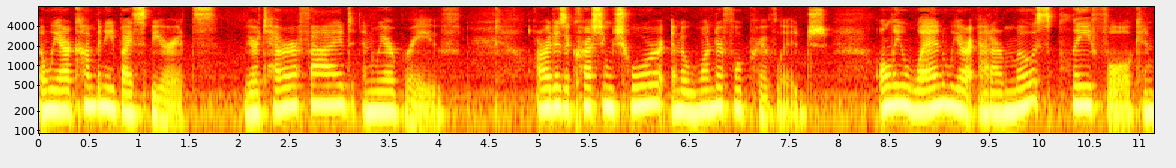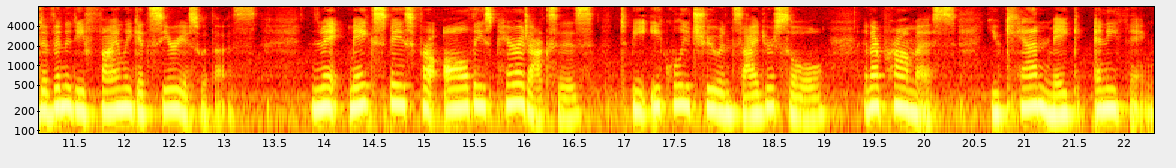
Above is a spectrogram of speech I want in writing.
and we are accompanied by spirits. We are terrified, and we are brave. Art is a crushing chore and a wonderful privilege. Only when we are at our most playful can divinity finally get serious with us. Make space for all these paradoxes to be equally true inside your soul, and I promise you can make anything.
